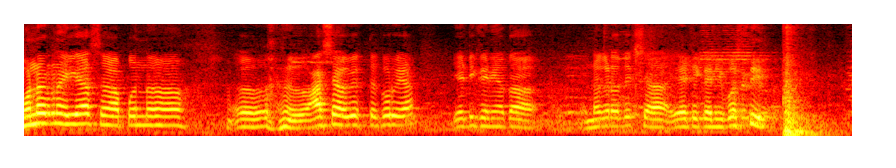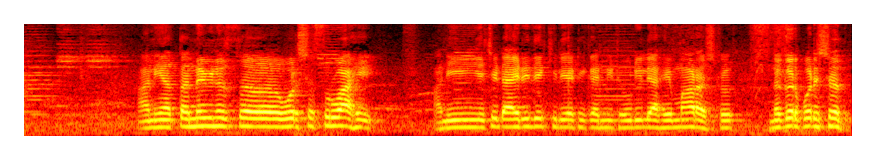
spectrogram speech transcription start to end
होणार नाही असं आपण आशा व्यक्त करूया. या ठिकाणी आता नगराध्यक्ष या ठिकाणी बसतील. आणि आता नवीनच वर्ष सुरू आहे. आणि याची डायरी देखील या ठिकाणी ठेवलेली आहे. महाराष्ट्र नगर परिषद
